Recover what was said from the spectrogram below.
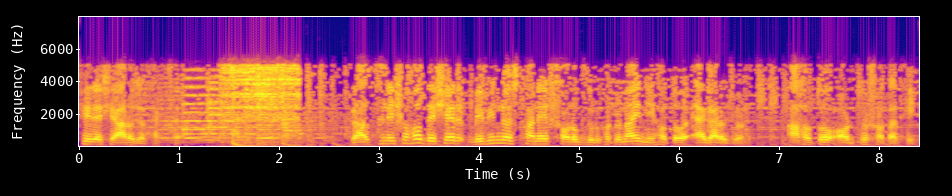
ফিরে এসে আরও যা থাকছে। রাজধানী সহ দেশের বিভিন্ন স্থানে সড়ক দুর্ঘটনায় নিহত এগারো জন আহত অর্ধ শতাধিক।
